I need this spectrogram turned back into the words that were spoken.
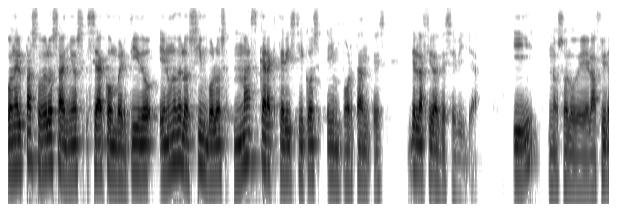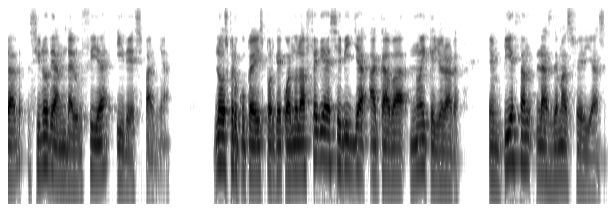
con el paso de los años se ha convertido en uno de los símbolos más característicos e importantes de la ciudad de Sevilla. y no solo de la ciudad, sino de Andalucía y de España. No os preocupéis porque cuando la feria de Sevilla acaba no hay que llorar. Empiezan las demás ferias.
